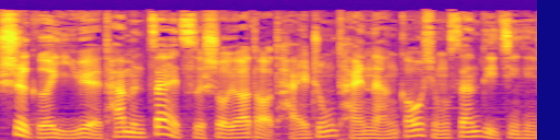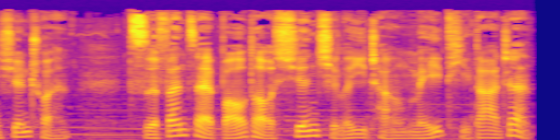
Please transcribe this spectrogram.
事隔一月，他们再次受邀到台中、台南、高雄三地进行宣传。此番在宝岛掀起了一场媒体大战，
